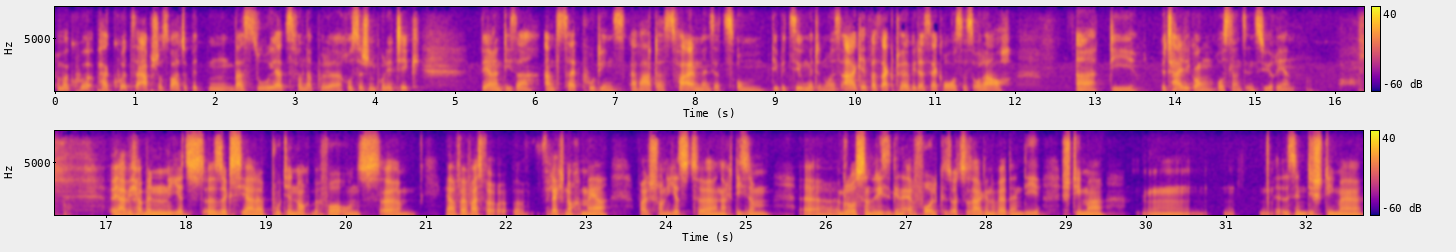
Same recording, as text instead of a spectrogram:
um ein paar kurze Abschlussworte bitten, was du jetzt von der russischen Politik während dieser Amtszeit Putins erwartest, vor allem wenn es jetzt um die Beziehung mit den USA geht, was aktuell wieder sehr groß ist, oder auch äh, die Beteiligung Russlands in Syrien. Ja, wir haben jetzt äh, sechs Jahre Putin noch bevor uns. Ähm, ja, wer weiß, vielleicht noch mehr, weil schon jetzt äh, nach diesem äh, großen, riesigen Erfolg sozusagen werden die Stimme, mh, mm, sind die Stimme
